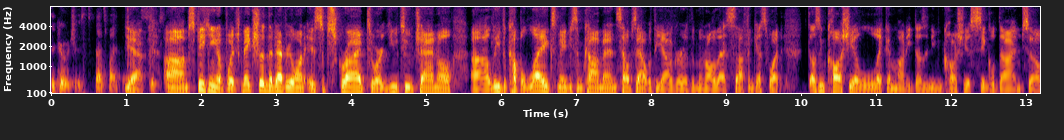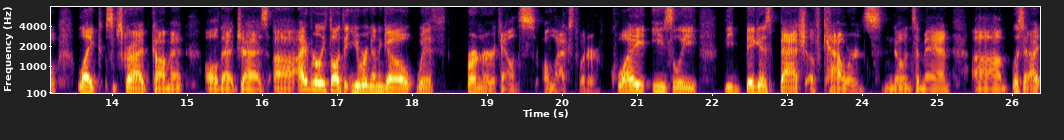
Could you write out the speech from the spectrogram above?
the coaches. That's my thing. Yeah. Um, speaking of which, make sure that everyone is subscribed to our YouTube channel. Uh, leave a couple likes, maybe some comments, helps out with the algorithm and all that stuff. And guess what? Doesn't cost you a lick of money. Doesn't even cost you a single dime. So like, subscribe, comment, all that jazz. Uh, I really thought that you were going to go with burner accounts on Lax Twitter. Quite easily the biggest batch of cowards known to man. Um, listen, I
